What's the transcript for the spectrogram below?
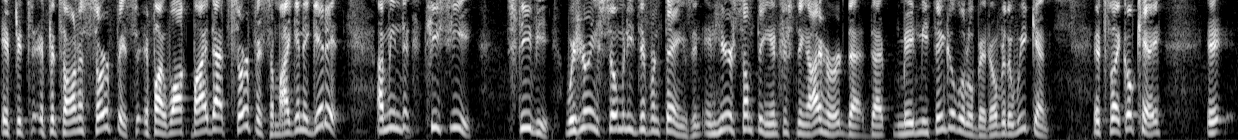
if it's if it's on a surface, if I walk by that surface, am I going to get it? I mean, the, TC. Stevie, we're hearing so many different things, and, and here's something interesting I heard that that made me think a little bit over the weekend. It's like, okay, it,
